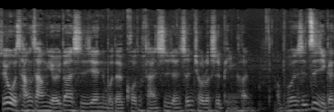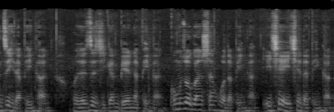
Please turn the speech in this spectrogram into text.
所以我常常有一段时间，我的口头禅是人生求的是平衡啊，不论是自己跟自己的平衡，或者自己跟别人的平衡，工作跟生活的平衡，一切一切的平衡。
